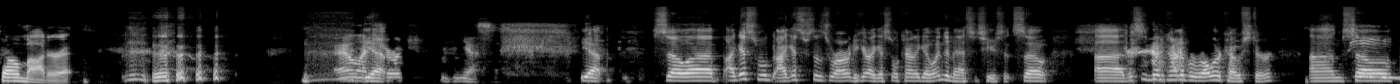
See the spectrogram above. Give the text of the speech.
So moderate. well, I'm Yeah. sure. Yes. Yep. So uh, I guess we'll. I guess since we're already here, I guess we'll kind of go into Massachusetts. So uh, this has been kind of a roller coaster. Um, so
